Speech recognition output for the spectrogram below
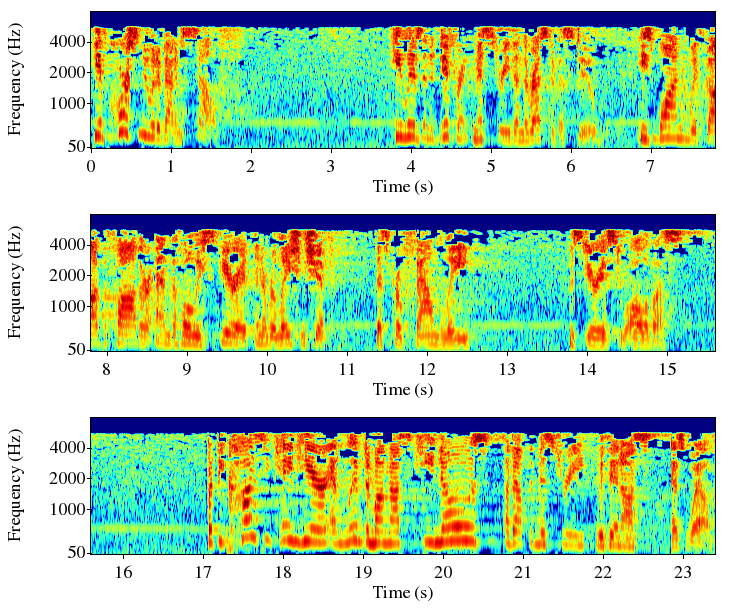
He, of course, knew it about himself. He lives in a different mystery than the rest of us do. He's one with God the Father and the Holy Spirit in a relationship that's profoundly mysterious to all of us. But because he came here and lived among us, he knows about the mystery within us as well.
